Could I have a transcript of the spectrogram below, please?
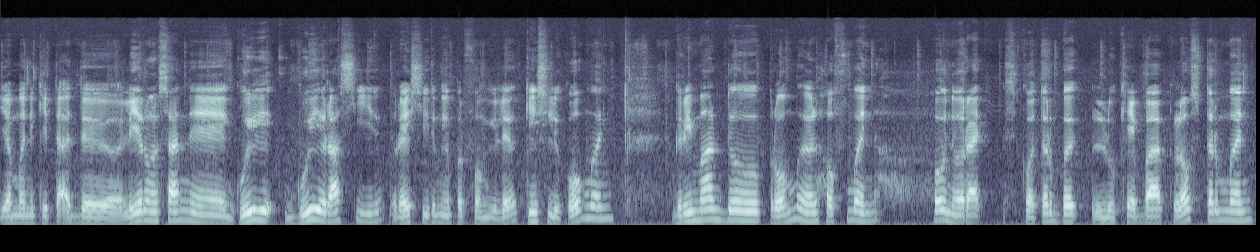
yang mana kita ada Leroy Sané, Gui Gui Rasi Rasi tu memang perform gila. Kingsley Coman, Grimaldo, Promel, Hoffman, Honorat, Scotterberg, Lukeba, Klosterman,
